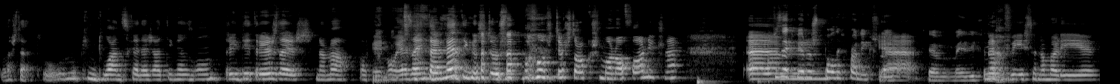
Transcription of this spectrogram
lá está, tu no quinto ano se calhar já tinhas um 3310 na mão, ok? Não és à internet, tinhas os teus, os teus toques monofónicos, não é? Um, Pois é que ver os polifónicos, yeah. não é? Que é meio diferente. Na revista, na Maria,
